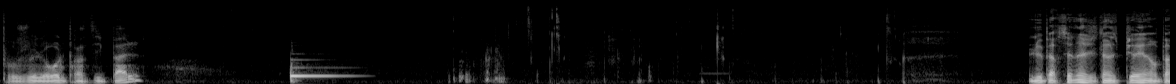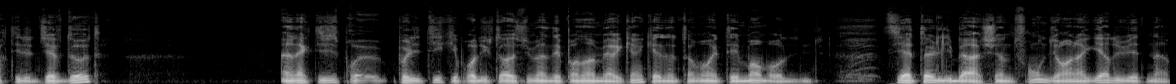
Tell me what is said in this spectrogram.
pour jouer le rôle principal. Le personnage est inspiré en partie de Jeff Dote, un activiste politique et producteur de films indépendants américain qui a notamment été membre du Seattle Liberation Front durant la guerre du Vietnam,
